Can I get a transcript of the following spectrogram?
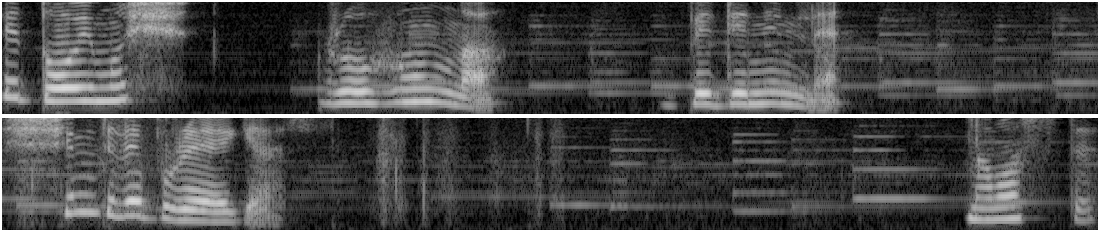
ve doymuş ruhunla, bedeninle şimdi ve buraya gel. Namaste.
